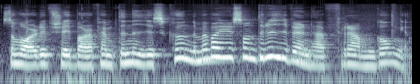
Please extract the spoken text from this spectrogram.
som varade i och för sig bara 59 sekunder. Men vad är det som driver den här framgången?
